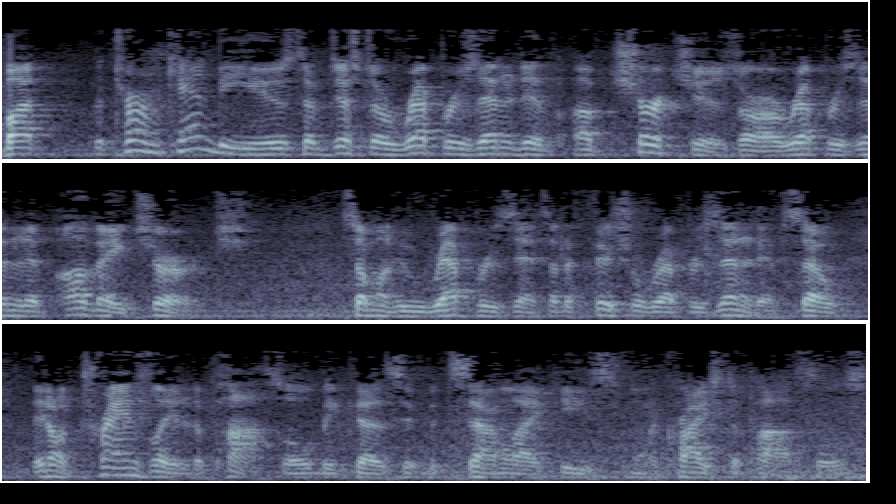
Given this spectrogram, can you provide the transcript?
But the term can be used of just a representative of churches or a representative of a church. Someone who represents an official representative. So they don't translate it apostle because it would sound like he's one of Christ's apostles.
